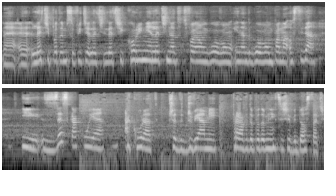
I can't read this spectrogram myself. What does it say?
e, e, leci po tym suficie, leci, leci, Korinie leci nad twoją głową i nad głową pana Ostida i zeskakuje akurat przed drzwiami. Prawdopodobnie chce się wydostać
